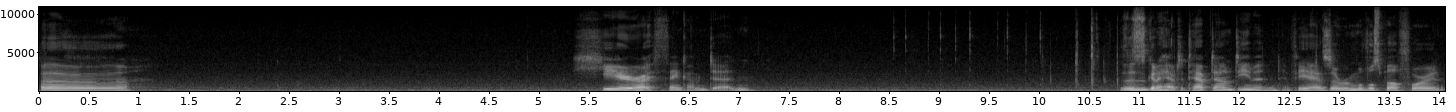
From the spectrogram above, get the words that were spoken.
Uh here I think I'm dead. This is gonna have to tap down demon if he has a removal spell for it.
